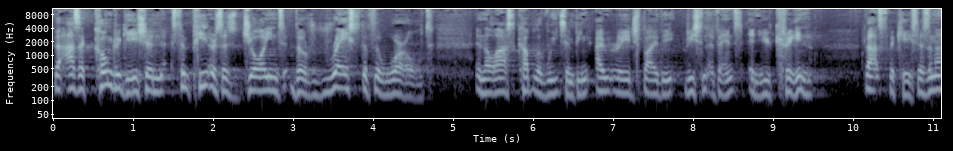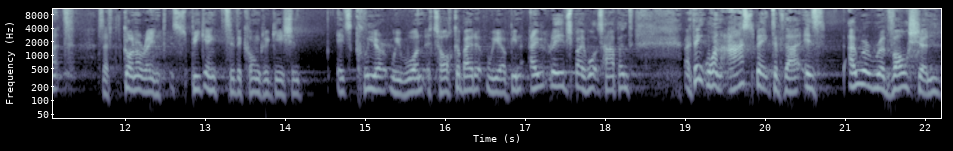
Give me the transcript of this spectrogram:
that as a congregation, St. Peter's has joined the rest of the world in the last couple of weeks in being outraged by the recent events in Ukraine. That's the case, isn't it? As I've gone around speaking to the congregation, it's clear we want to talk about it. We have been outraged by what's happened. I think one aspect of that is our revulsion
